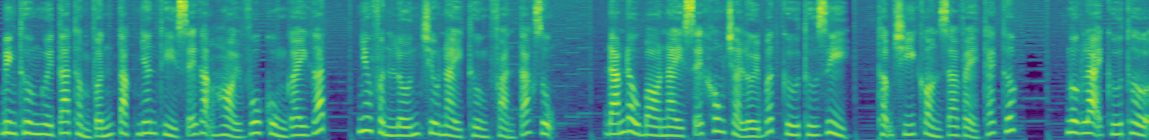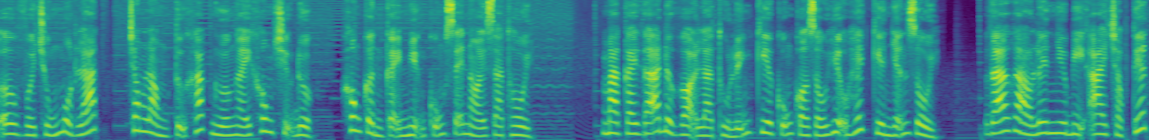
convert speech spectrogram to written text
Bình thường người ta thẩm vấn tặc nhân thì sẽ gặng hỏi vô cùng gay gắt, nhưng phần lớn chiêu này thường phản tác dụng. Đám đầu bò này sẽ không trả lời bất cứ thứ gì, thậm chí còn ra vẻ thách thức. Ngược lại cứ thờ ơ với chúng một lát, trong lòng tự khắc ngứa ngáy không chịu được, không cần cậy miệng cũng sẽ nói ra thôi. Mà cái gã được gọi là thủ lĩnh kia cũng có dấu hiệu hết kiên nhẫn rồi. Gã gào lên như bị ai chọc tiết,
